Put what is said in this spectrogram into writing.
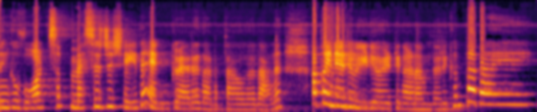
നിങ്ങൾക്ക് വാട്സപ്പ് മെസ്സേജ് ചെയ്ത് എൻക്വയറി നടത്താവുന്നതാണ്. അപ്പോൾ എന്റെ ഒരു വീഡിയോ ആയിട്ട് കാണാൻ ബൈ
